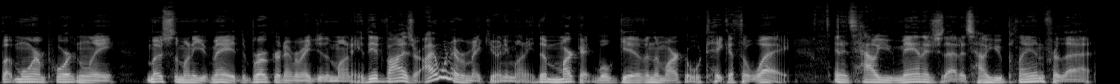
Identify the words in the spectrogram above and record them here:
But more importantly, most of the money you've made, the broker never made you the money. The advisor, I will never make you any money. The market will give and the market will taketh away. And it's how you manage that, it's how you plan for that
